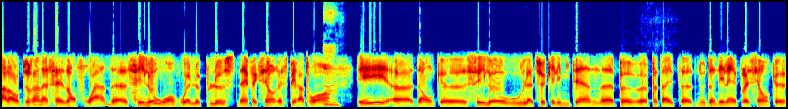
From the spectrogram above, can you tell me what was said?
Alors, durant la saison froide, c'est là où on voit le plus d'infections respiratoires. Mm. Et euh, donc, euh, c'est là où la tuque et les mitaines euh, peuvent peut-être nous donner l'impression que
